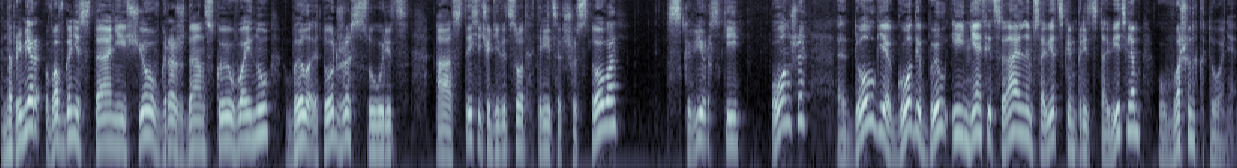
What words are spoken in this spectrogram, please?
Например, в Афганистане еще в гражданскую войну был тот же Суриц, а с 1936 Сквирский он же долгие годы был и неофициальным советским представителем в Вашингтоне.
